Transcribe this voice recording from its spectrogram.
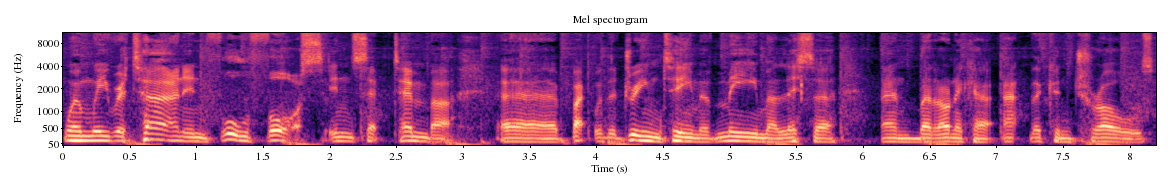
when we return in full force in September. Uh, back with the dream team of me, Melissa, and Veronica at the controls.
